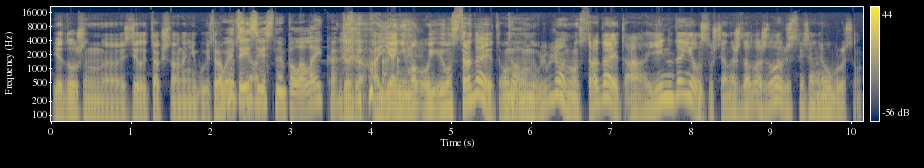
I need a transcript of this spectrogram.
я должен э, сделать так, что она не будет работать. Ой, это известная а... балалайка. Да-да, а я не могу. И он страдает, он, да. он влюблен, он страдает, а ей надоело. Слушайте, она ждала, ждала, в результате она его бросила.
